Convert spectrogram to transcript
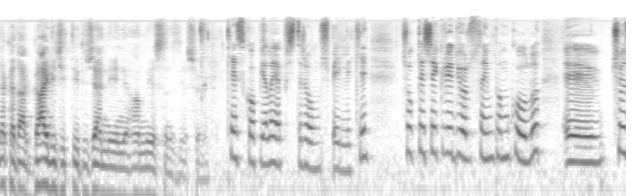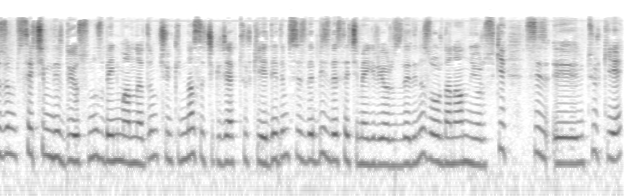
ne kadar gayri ciddi düzenlediğini anlayasınız diye söyledim. Kes kopyala yapıştır olmuş belli ki. Çok teşekkür ediyoruz Sayın Pamukoğlu. Ee, çözüm seçimdir diyorsunuz benim anladığım. Çünkü nasıl çıkacak Türkiye dedim. Siz de biz de seçime giriyoruz dediniz. Oradan anlıyoruz ki siz e, Türkiye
